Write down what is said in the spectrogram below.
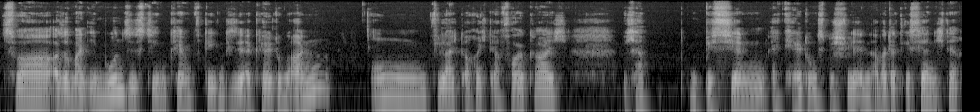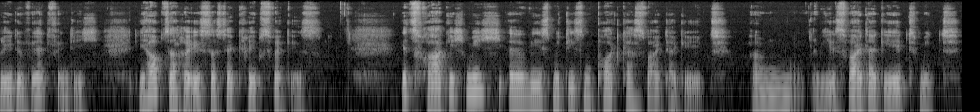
Zwar, also mein Immunsystem kämpft gegen diese Erkältung an, vielleicht auch recht erfolgreich. Ich habe ein bisschen Erkältungsbeschwerden, aber das ist ja nicht der Rede wert, finde ich. Die Hauptsache ist, dass der Krebs weg ist. Jetzt frage ich mich, äh, wie es mit diesem Podcast weitergeht. Ähm, wie es weitergeht mit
